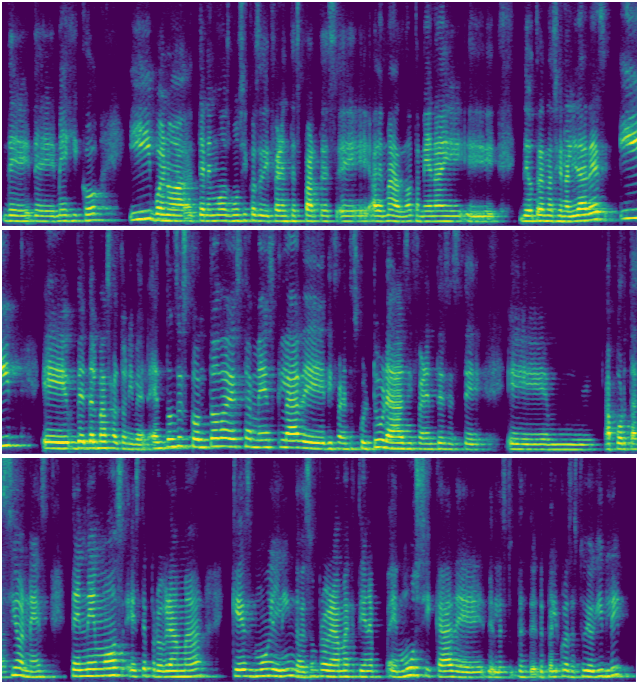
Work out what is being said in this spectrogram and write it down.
de, de México y bueno, ah, tenemos músicos de diferentes partes eh, además, ¿no? También hay eh, de otras nacionalidades y eh, de, del más alto nivel. Entonces, con toda esta mezcla de diferentes culturas, diferentes este, em, aportaciones, tenemos este programa que es muy lindo. Es un programa que tiene eh, música de, de, de, de, películas de estudio Ghibli.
